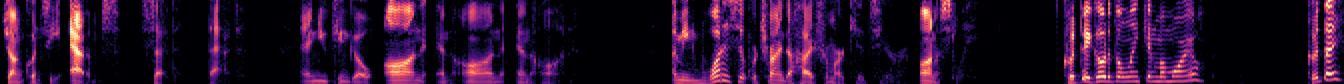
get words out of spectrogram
John Quincy Adams said that. And you can go on and on and on. I mean, what is it we're trying to hide from our kids here, honestly? Could they go to the Lincoln Memorial? Could they?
